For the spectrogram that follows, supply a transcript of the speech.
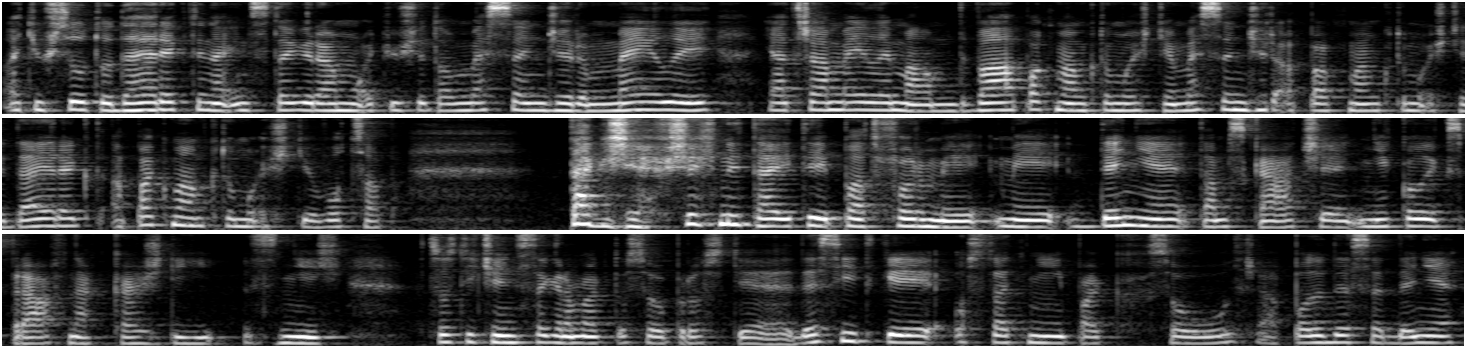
ať už jsou to directy na Instagramu, ať už je to Messenger, maily. Já třeba maily mám dva, pak mám k tomu ještě Messenger a pak mám k tomu ještě direct a pak mám k tomu ještě WhatsApp. Takže všechny tady ty platformy mi denně tam skáče několik zpráv na každý z nich. Co se týče Instagramu, to jsou prostě desítky, ostatní pak jsou třeba pod deset denně.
